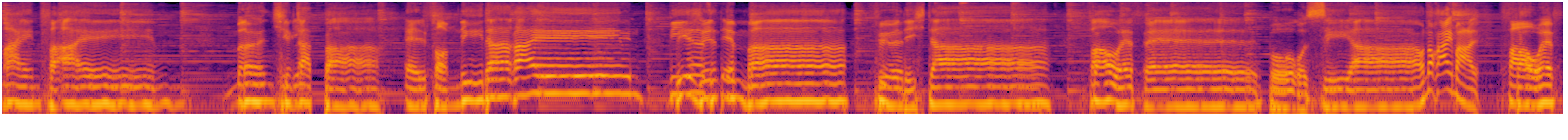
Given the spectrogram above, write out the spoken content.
mein Verein. Mönchengladbach, Elf vom Niederrhein. Wir sind immer für dich da. VfL Borussia. Und noch einmal. VfL,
